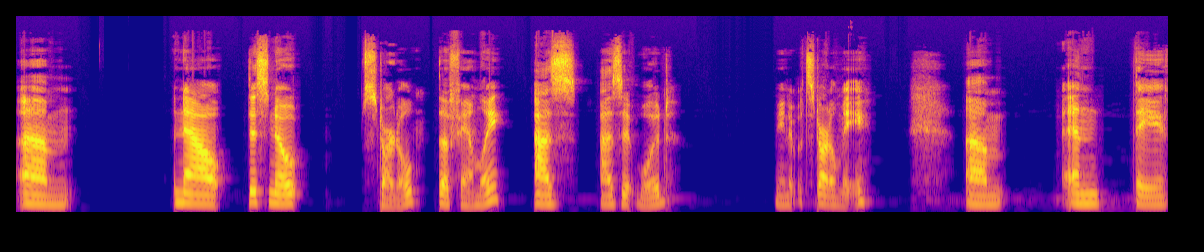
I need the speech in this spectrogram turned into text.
Um now this note startled the family as as it would. I mean it would startle me. Um and they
